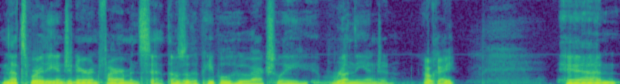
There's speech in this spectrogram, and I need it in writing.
and that's where the engineer and fireman sit. Those are the people who actually run the engine. Okay. And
